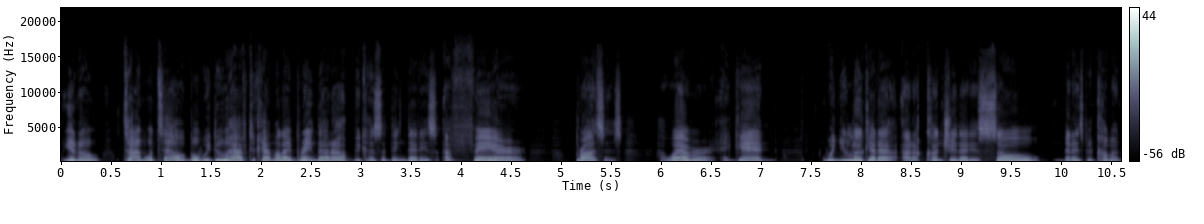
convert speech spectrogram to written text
you know time will tell. But we do have to kind of like bring that up because i think that is a fair process. However again when you look at a, at a country that is so that has become a,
